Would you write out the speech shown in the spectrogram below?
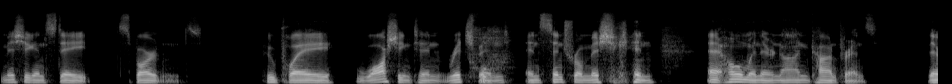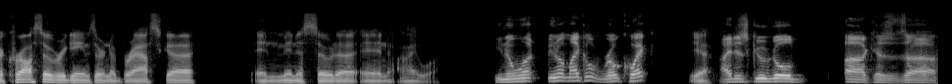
Michigan State Spartans, who play Washington, Richmond, and Central Michigan at home in their non conference. Their crossover games are Nebraska, and Minnesota and Iowa. You know what? You know Michael? Real quick, Yeah. I just googled because uh,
